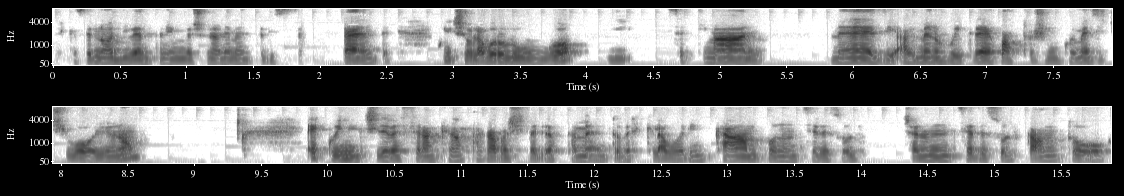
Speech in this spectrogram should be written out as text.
perché se no diventano invece un elemento distraente. Quindi c'è un lavoro lungo di settimane, mesi, almeno quei 3, 4, 5 mesi ci vogliono, e quindi ci deve essere anche un'altra capacità di adattamento perché lavori in campo, non siete, sol- cioè non siete soltanto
